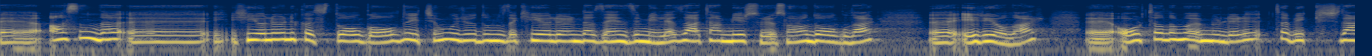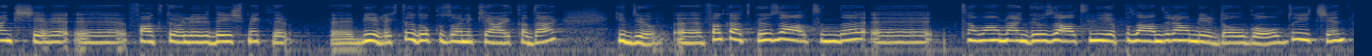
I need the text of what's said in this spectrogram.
Ee, aslında e, hyaluronik asit dolgu olduğu için vücudumuzdaki hyaluronidaz enzimiyle zaten bir süre sonra dolgular e, eriyorlar. E, ortalama ömürleri tabii kişiden kişiye ve e, faktörleri değişmekle e, birlikte 9-12 ay kadar gidiyor. E, fakat göz altında e, tamamen göz altını yapılandıran bir dolgu olduğu için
